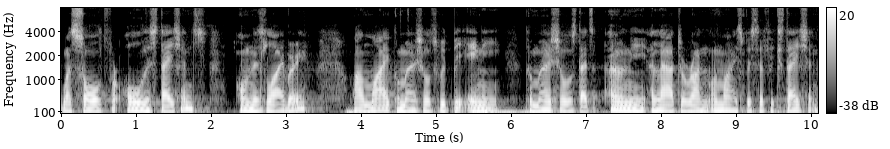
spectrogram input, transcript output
was sold for all the stations on this library, while my commercials would be any commercials that's only allowed to run on my specific station.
